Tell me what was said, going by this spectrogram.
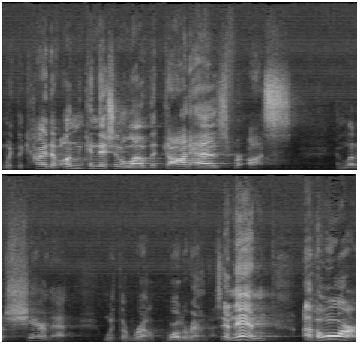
with the kind of unconditional love that God has for us. And let us share that with the world around us. And then abhor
